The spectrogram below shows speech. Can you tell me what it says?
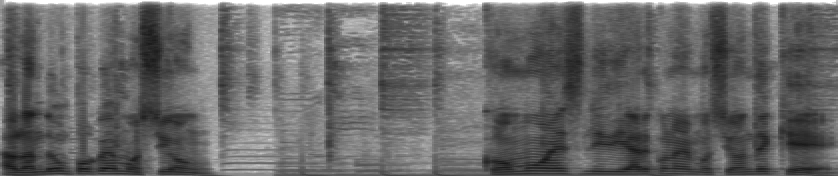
hablando un poco de emoción, ¿cómo es lidiar con la emoción de que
